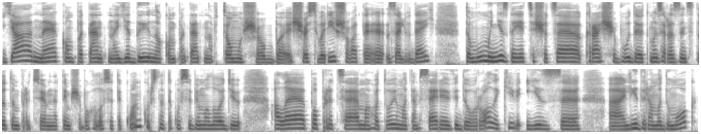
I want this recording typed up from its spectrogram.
я не компетентна, єдино компетентна в тому, щоб щось вирішувати за людей. Тому мені здається, що це краще буде. От ми зараз з інститутом працюємо над тим, щоб оголосити конкурс на таку собі мелодію. Але попри це, ми готуємо там серію відеороликів із е, лідерами думок.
